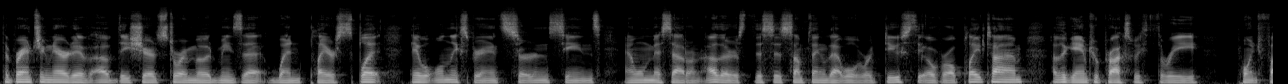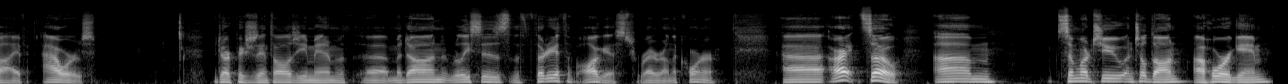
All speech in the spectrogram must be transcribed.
The branching narrative of the shared story mode means that when players split, they will only experience certain scenes and will miss out on others. This is something that will reduce the overall playtime of the game to approximately 3.5 hours. The Dark Pictures anthology Man of uh, Medan releases the 30th of August, right around the corner. Uh, all right, so um, similar to Until Dawn, a horror game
